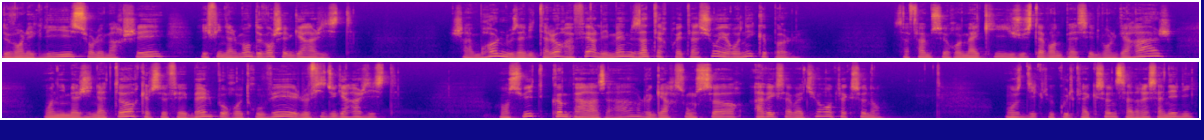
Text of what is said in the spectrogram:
devant l'église, sur le marché, et finalement devant chez le garagiste. Chabrol nous invite alors à faire les mêmes interprétations erronées que Paul. Sa femme se remaquille juste avant de passer devant le garage. On imagine à tort qu'elle se fait belle pour retrouver le fils du garagiste. Ensuite, comme par hasard, le garçon sort avec sa voiture en klaxonnant. On se dit que le coup de klaxon s'adresse à Nelly.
